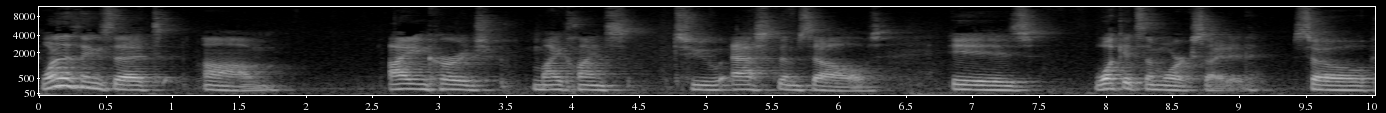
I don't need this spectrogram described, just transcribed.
One of the things that um, I encourage my clients to ask themselves is what gets them more excited. So,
